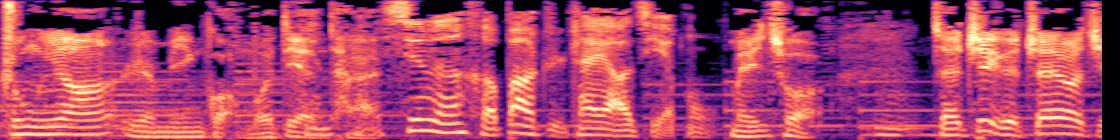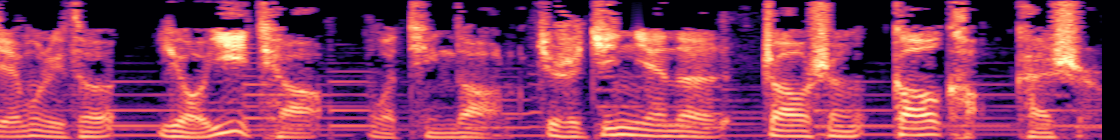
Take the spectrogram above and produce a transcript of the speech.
中央人民广播电台，新闻和报纸摘要节目，没错，嗯，在这个摘要节目里头有一条我听到了，就是今年的招生高考开始了，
